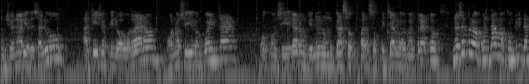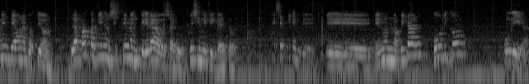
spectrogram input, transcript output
funcionarios de salud, aquellos que lo abordaron o no se dieron cuenta o consideraron que no era un caso para sospecharlo de maltrato. Nosotros apuntamos concretamente a una cuestión. La Pampa tiene un sistema integrado de salud. ¿Qué significa esto? Que se atiende eh, en un hospital público un día.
